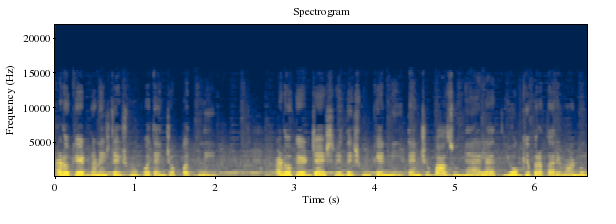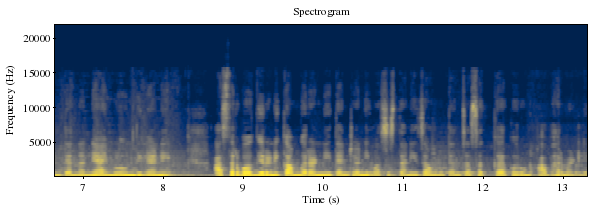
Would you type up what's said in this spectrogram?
ॲडव्होकेट गणेश देशमुख व त्यांच्या पत्नी ॲडव्होकेट जयश्री देशमुख यांनी त्यांची बाजू न्यायालयात योग्य प्रकारे मांडून त्यांना न्याय मिळवून दिल्याने आज सर्व गिरणी कामगारांनी त्यांच्या निवासस्थानी जाऊन त्यांचा सत्कार करून आभार मानले.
